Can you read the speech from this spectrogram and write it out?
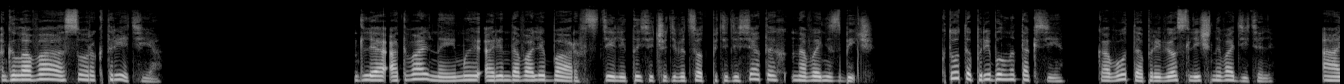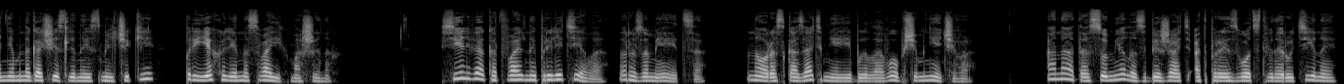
Глава 43. Для отвальной мы арендовали бар в стиле 1950-х на Веннис-Бич. Кто-то прибыл на такси, кого-то привез личный водитель, а немногочисленные смельчаки приехали на своих машинах. Сильвия к отвальной прилетела, разумеется, но рассказать мне ей было, в общем, нечего. Она-то сумела сбежать от производственной рутины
